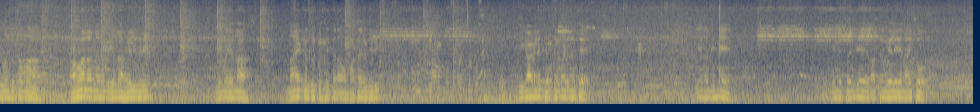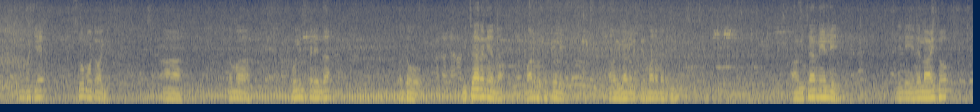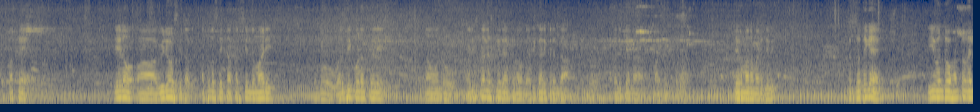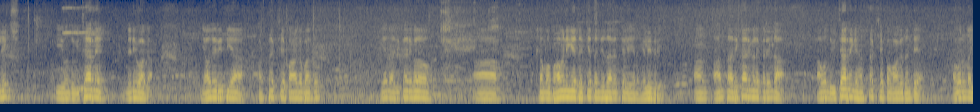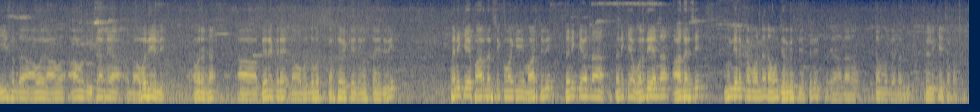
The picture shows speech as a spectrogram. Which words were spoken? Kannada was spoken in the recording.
ಈ ಒಂದು ತಮ್ಮ ಅಹವಾಲನ್ನು ನಮಗೆಲ್ಲ ಹೇಳಿದಿರಿ. ನಿಮ್ಮ ಎಲ್ಲ ನಾಯಕರ ಜೊತೆ ಸಹಿತ ನಾವು ಮಾತಾಡಿದ್ದೀರಿ ಈಗಾಗಲೇ ಚರ್ಚೆ ಮಾಡಿದಂತೆ ಏನು ನಿನ್ನೆ ನಿನ್ನೆ ಸಂಜೆ ರಾತ್ರಿ ವೇಳೆ ಏನಾಯಿತು ಅದ್ರ ಬಗ್ಗೆ ಸುಮೋಟವಾಗಿ ನಮ್ಮ ಪೊಲೀಸ್ ಕಡೆಯಿಂದ ಒಂದು ವಿಚಾರಣೆಯನ್ನು ಮಾಡಬೇಕಂತೇಳಿ ನಾವು ಈಗಾಗಲೇ ತೀರ್ಮಾನ ಮಾಡಿದ್ದೀವಿ. ಆ ವಿಚಾರಣೆಯಲ್ಲಿ ನಿನ್ನೆ ಏನೆಲ್ಲ ಆಯಿತು ಮತ್ತು ಏನೋ ವಿಡಿಯೋಸ್ ಇದ್ದಾವೆ. ಅದನ್ನು ಸಹಿತ ಪರಿಶೀಲನೆ ಮಾಡಿ ಒಂದು ವರದಿ ಕೊಡಂತೇಳಿ ನಾವು ಒಂದು ಅಡಿಷ್ನಲ್ ಎಸ್ ಪಿ ರ್ಯಾಂಕದ ಒಂದು ಅಧಿಕಾರಿ ಕಡೆಯಿಂದ ಒಂದು ತನಿಖೆಯನ್ನು ನಾವು ತೀರ್ಮಾನ ಮಾಡಿದ್ದೀವಿ. ಅದ್ರ ಜೊತೆಗೆ ಈ ಒಂದು ಹಂತದಲ್ಲಿ ಈ ಒಂದು ವಿಚಾರಣೆ ನಡೆಯುವಾಗ ಯಾವುದೇ ರೀತಿಯ ಹಸ್ತಕ್ಷೇಪ ಆಗಬಾರ್ದು. ಏನು ಅಧಿಕಾರಿಗಳು ನಮ್ಮ ಭಾವನೆಗೆ ಧಕ್ಕೆ ತಂದಿದ್ದಾರೆ ಅಂತೇಳಿ ಏನು ಹೇಳಿದಿರಿ? ಅಂಥ ಅಧಿಕಾರಿಗಳ ಕಡೆಯಿಂದ ಆ ಒಂದು ವಿಚಾರಣೆಗೆ ಹಸ್ತಕ್ಷೇಪವಾಗದಂತೆ ಅವರನ್ನು ಈ ಸಂದ, ಅವರ ಆ ಒಂದು ವಿಚಾರಣೆಯ ಒಂದು ಅವಧಿಯಲ್ಲಿ ಅವರನ್ನು ಬೇರೆ ಕಡೆ ನಾವು ಬಂದೋಬಸ್ತ್ ಕರ್ತವ್ಯಕ್ಕೆ ನೇಮಿಸ್ತಾ ಇದ್ದೀವಿ. ತನಿಖೆ ಪಾರದರ್ಶಕವಾಗಿ ಮಾಡ್ತೀವಿ. ತನಿಖೆಯನ್ನು, ತನಿಖೆಯ ವರದಿಯನ್ನು ಆಧರಿಸಿ ಮುಂದಿನ ಕ್ರಮವನ್ನು ನಾವು ಜರುಗಿಸ್ತೀವಿ ಅಂತೇಳಿ ನಾನು ತಮ್ಮ ಮುಂದೆ ಎಲ್ಲರಿಗೂ ಹೇಳಲಿಕ್ಕೆ ಇಷ್ಟಪಡ್ತೀನಿ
